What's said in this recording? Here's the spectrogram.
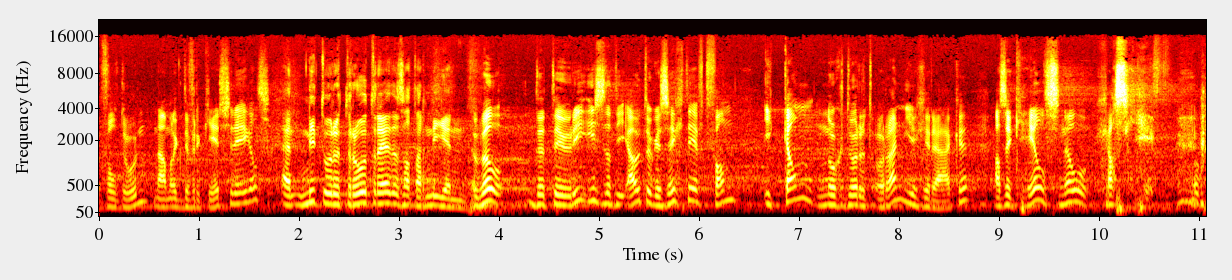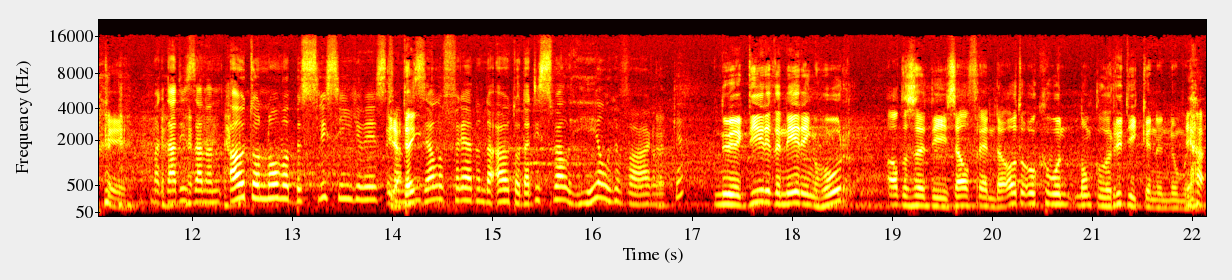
voldoen, namelijk de verkeersregels. En niet door het rood rijden zat daar niet in. Wel, de theorie is dat die auto gezegd heeft van ik kan nog door het oranje geraken als ik heel snel gas geef. Oké. Maar dat is dan een autonome beslissing geweest van een zelfrijdende auto. Dat is wel heel gevaarlijk. Hè? Nu ik die redenering hoor, hadden ze die zelfrijdende auto ook gewoon Nonkel Rudy kunnen noemen. Ja,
